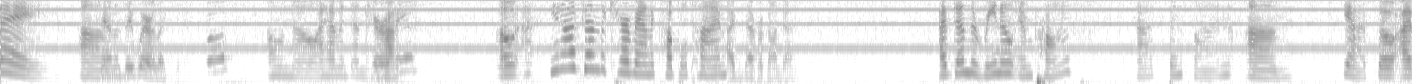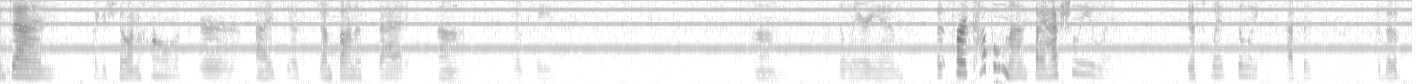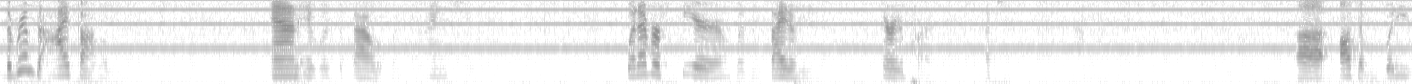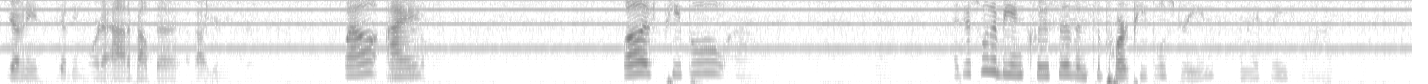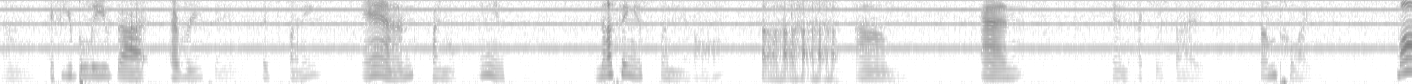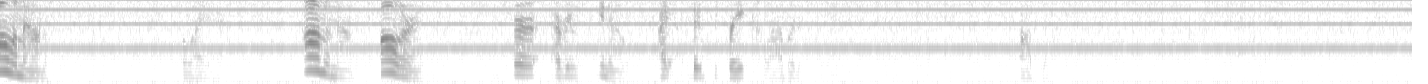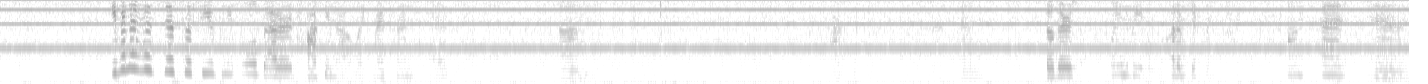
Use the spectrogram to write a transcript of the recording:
Jose. Um, San Jose, where? Like Tampa? Oh, no, I haven't done the Caravan? Prob- oh, I, you know, I've done the caravan a couple never times. I've never gone down I've done the Reno Improv. To be inclusive and support people's dreams, and I think that um, if you believe that everything is funny and simultaneously nothing is funny at all, um, and can exercise some politeness, small amount of politeness, some amount of tolerance. I'm sure every you know, I it's a great collaborative space. Stop this. Even if it's just a few people that are talking about, like my friend said, um, activists. And so there's going to be a lot of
